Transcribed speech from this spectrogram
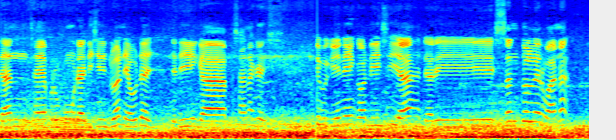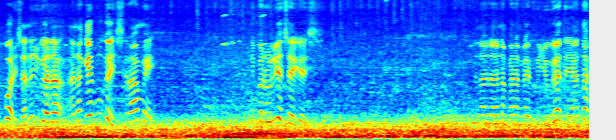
Dan saya berhubung udah di sini duluan ya udah jadi nggak ke sana guys. Jadi begini kondisi ya dari Sentul Nirwana. Wah di sana juga ada anak Evu guys rame lihat saya guys. Dan ada anak-anak Evu juga ternyata.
